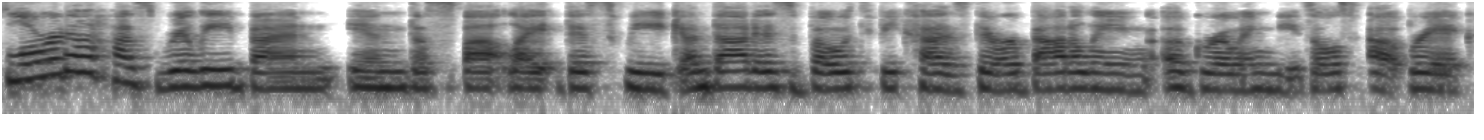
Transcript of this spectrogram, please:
Florida has really been in the spotlight this week, and that is both because they are battling a growing measles outbreak,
